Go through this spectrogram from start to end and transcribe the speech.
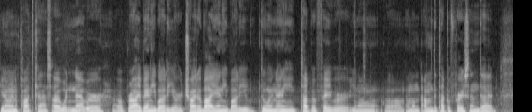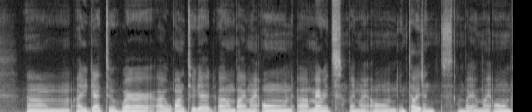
you know in a podcast. I would never uh, bribe anybody or try to buy anybody doing any type of favor you know uh, i'm an, i'm the type of person that um, I get to where I want to get um, by my own uh, merits, by my own intelligence, and by my own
